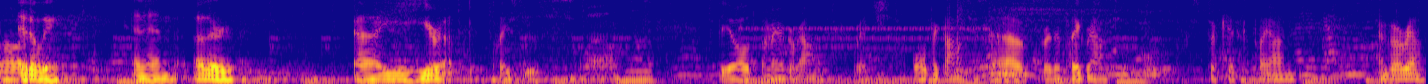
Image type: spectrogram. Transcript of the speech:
Oh, Italy, and then other uh, Europe places. Wow. The old merry-go-round, which old McDonald's used to have for their playgrounds, so kids could play on and go around.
